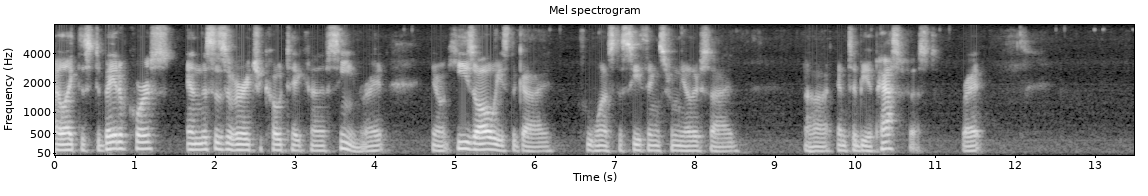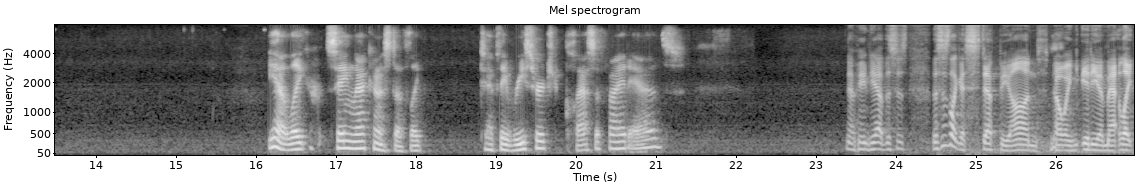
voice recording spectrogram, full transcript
I like this debate, of course, and this is a very Chakotay kind of scene, right? You know, he's always the guy who wants to see things from the other side uh, and to be a pacifist, right? Yeah, like saying that kind of stuff. Like, have they researched classified ads? I mean, yeah, this is this is like a step beyond knowing idiomatic. Like,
